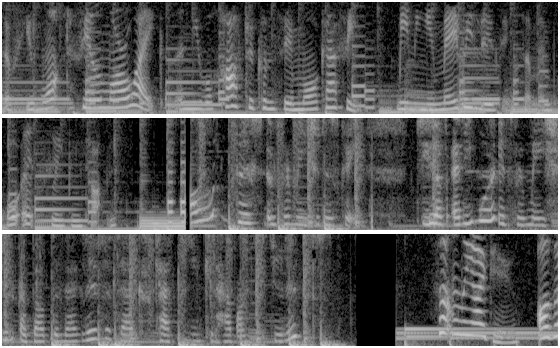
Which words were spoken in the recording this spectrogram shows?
so if you want to feel more awake, then you will have to consume more caffeine, meaning you may be losing some important sleeping time. All this information is great. Do you have any more information about the negative effects caffeine can have on students? Certainly, I do. Although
